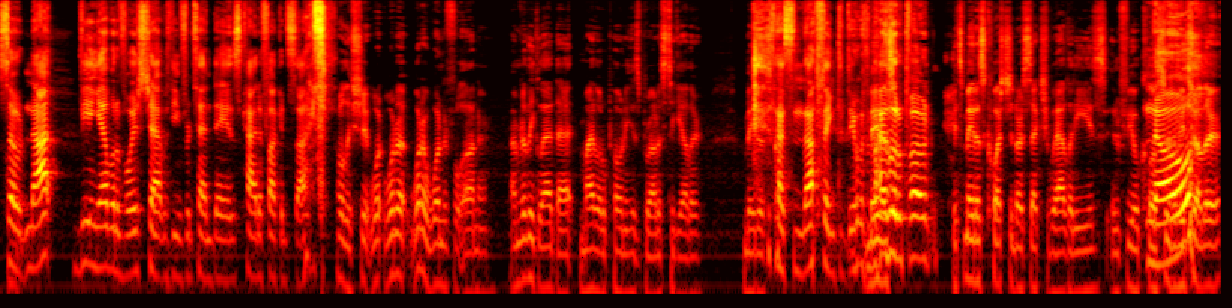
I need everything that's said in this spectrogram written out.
So oh. not being able to voice chat with you for ten days kind of fucking sucks. Holy shit! What what a what a wonderful honor. I'm really glad that My Little Pony has brought us together. Made us. That's nothing to do with My us- Little Pony. it's made us question our sexualities and feel closer No. to each other.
